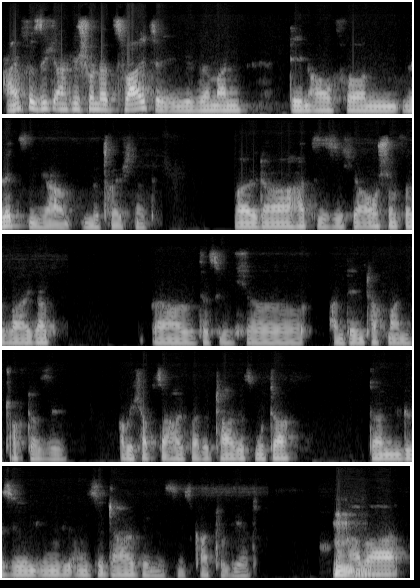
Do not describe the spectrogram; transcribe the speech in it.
ein für sich eigentlich schon der zweite, irgendwie, wenn man den auch vom letzten Jahr mitrechnet. Weil da hat sie sich ja auch schon verweigert, äh, dass ich äh, an dem Tag meine Tochter sehe. Aber ich habe sie halt bei der Tagesmutter dann gesehen irgendwie und sie da wenigstens gratuliert. Mhm. Aber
